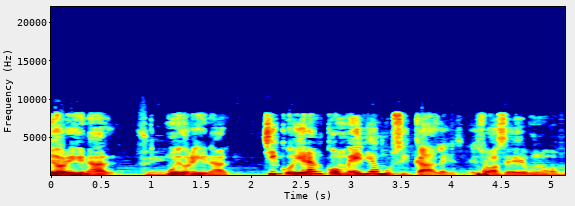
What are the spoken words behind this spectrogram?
Muy original. Muy original. Chicos, y eran comedias musicales, eso hace unos,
